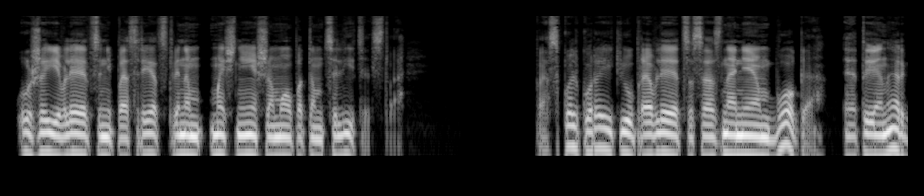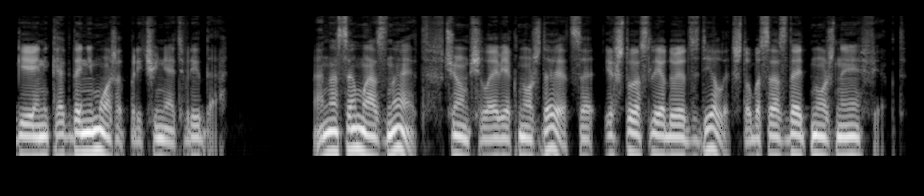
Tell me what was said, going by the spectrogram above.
уже является непосредственным мощнейшим опытом целительства. Поскольку рейки управляется сознанием Бога, эта энергия никогда не может причинять вреда. Она сама знает, в чем человек нуждается и что следует сделать, чтобы создать нужный эффект.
